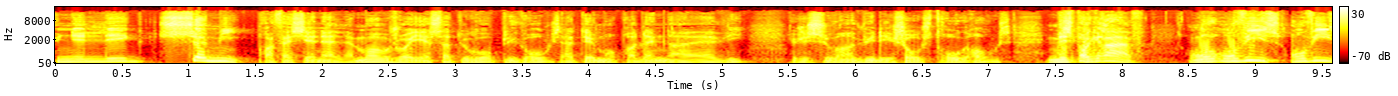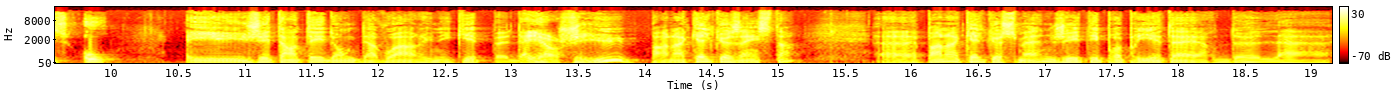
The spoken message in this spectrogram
une ligue semi-professionnelle. Moi, je voyais ça toujours plus gros. Ça a été mon problème dans la vie. J'ai souvent vu des choses trop grosses. Mais c'est pas grave. On, vise, on vise haut. Et j'ai tenté donc d'avoir une équipe. D'ailleurs, j'ai eu pendant quelques instants, euh, pendant quelques semaines, j'ai été propriétaire de la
